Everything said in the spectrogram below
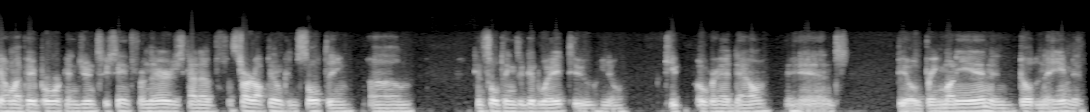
got all my paperwork in June 16th. From there, just kind of started off doing consulting. Um, consulting is a good way to, you know, keep overhead down and be able to bring money in and build a name. And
